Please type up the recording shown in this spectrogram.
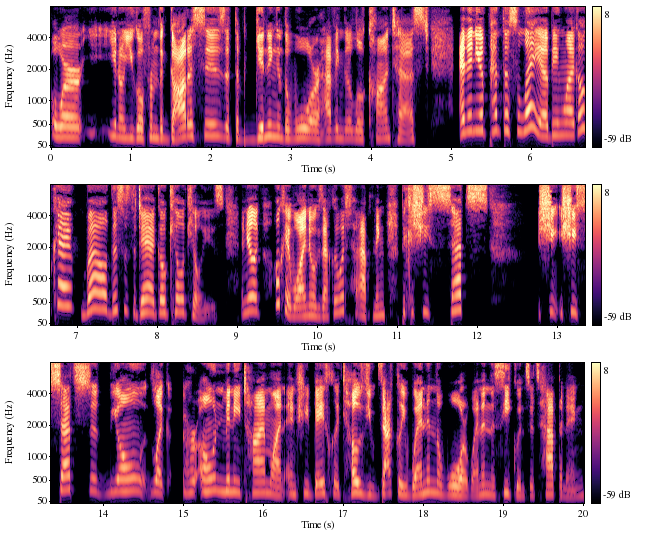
or you know you go from the goddesses at the beginning of the war having their little contest and then you have penthesilea being like okay well this is the day i go kill achilles and you're like okay well i know exactly what's happening because she sets she she sets the own like her own mini timeline and she basically tells you exactly when in the war when in the sequence it's happening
